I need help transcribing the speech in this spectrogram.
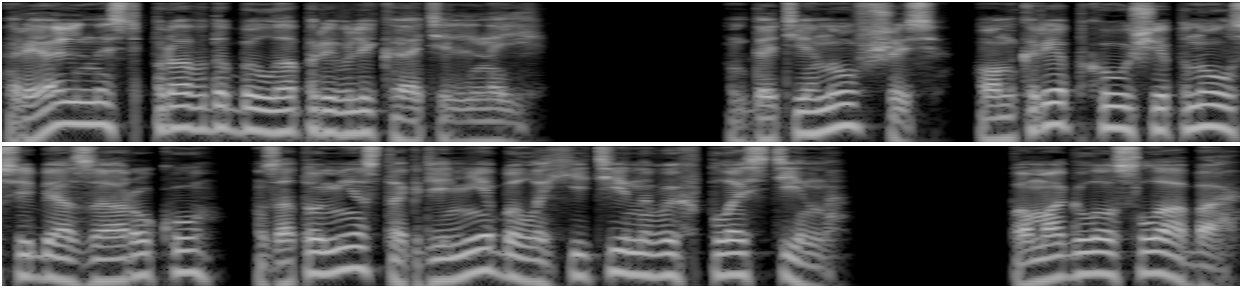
Реальность, правда, была привлекательной. Дотянувшись, он крепко ущипнул себя за руку, за то место, где не было хитиновых пластин. Помогло слабо.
